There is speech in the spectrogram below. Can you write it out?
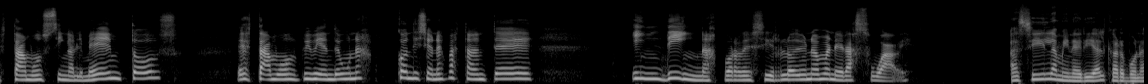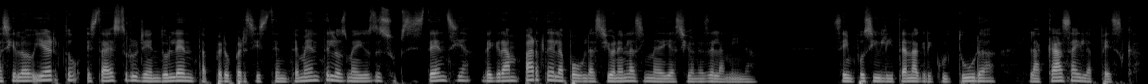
estamos sin alimentos, estamos viviendo en unas condiciones bastante indignas, por decirlo de una manera suave. Así, la minería del carbón a cielo abierto está destruyendo lenta pero persistentemente los medios de subsistencia de gran parte de la población en las inmediaciones de la mina. Se imposibilitan la agricultura, la caza y la pesca.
